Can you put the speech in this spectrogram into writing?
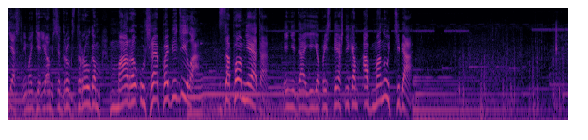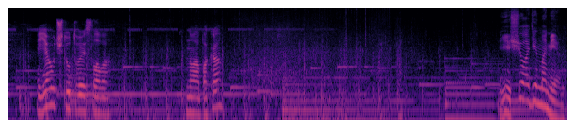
Если мы деремся друг с другом, Мара уже победила. Запомни это и не дай ее приспешникам обмануть тебя. Я учту твои слова. Ну а пока... Еще один момент.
